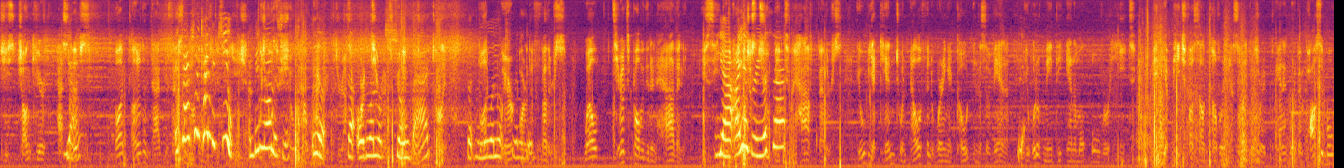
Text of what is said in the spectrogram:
She's chunkier, has Yeah. lips, but other than that, it's, actually kind of cute. I'm being honest here. show how Ugh, accurate the Jurassic That old one looks so bad, at the time. but the new one looks where really are good. the feathers? Well, T-Rex probably didn't have any. You see, Yeah, I agree with that. To have feathers, it would be akin to an elephant wearing a coat in the savannah. Yeah. It would have made the animal overheat. Maybe a peach fossil covering a centigrade planet would have been possible,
